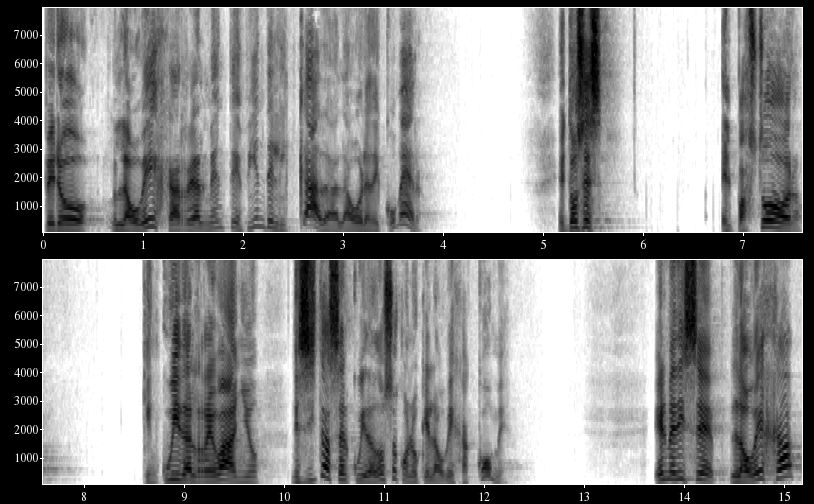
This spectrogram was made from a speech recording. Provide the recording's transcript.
Pero la oveja realmente es bien delicada a la hora de comer. Entonces, el pastor, quien cuida el rebaño, necesita ser cuidadoso con lo que la oveja come. Él me dice, la oveja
